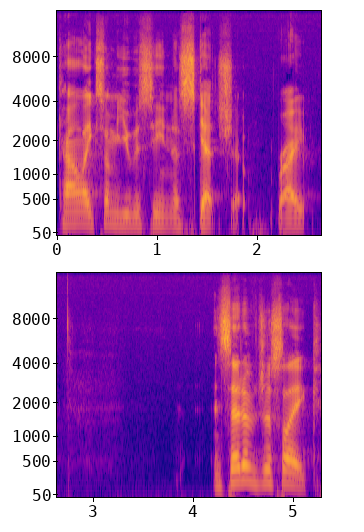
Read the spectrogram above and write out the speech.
kind of like some you would see in a sketch show, right? Instead of just like,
